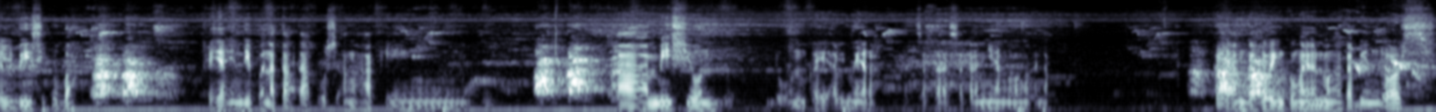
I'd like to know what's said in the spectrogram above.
LBC ko ba? Kaya hindi pa natatapos ang aking ah, mission doon kay Almera at saka sa kanyang mga anak kaya ang gagawin ko ngayon mga kabindors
